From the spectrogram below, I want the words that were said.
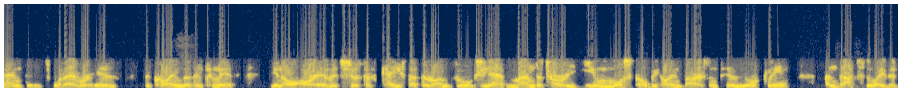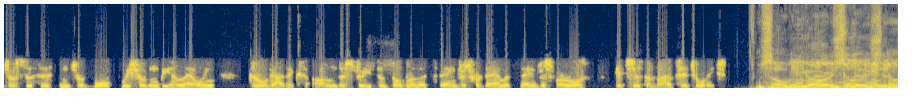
sentence, whatever is the crime that they commit, you know, or if it's just a case that they're on drugs, yeah, mandatory. You must go behind bars until you're clean. And that's the way the justice system should work. We shouldn't be allowing drug addicts on the streets of Dublin. It's dangerous for them. It's dangerous for us. It's just a bad situation. So Yeah, your well, in solution? Dublin,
